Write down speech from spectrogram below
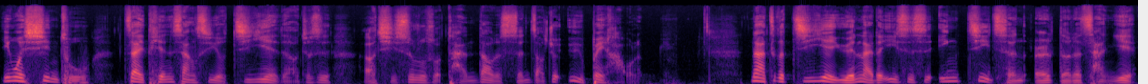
因为信徒在天上是有基业的，就是啊启示录所谈到的，神早就预备好了。那这个基业原来的意思是因继承而得的产业。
